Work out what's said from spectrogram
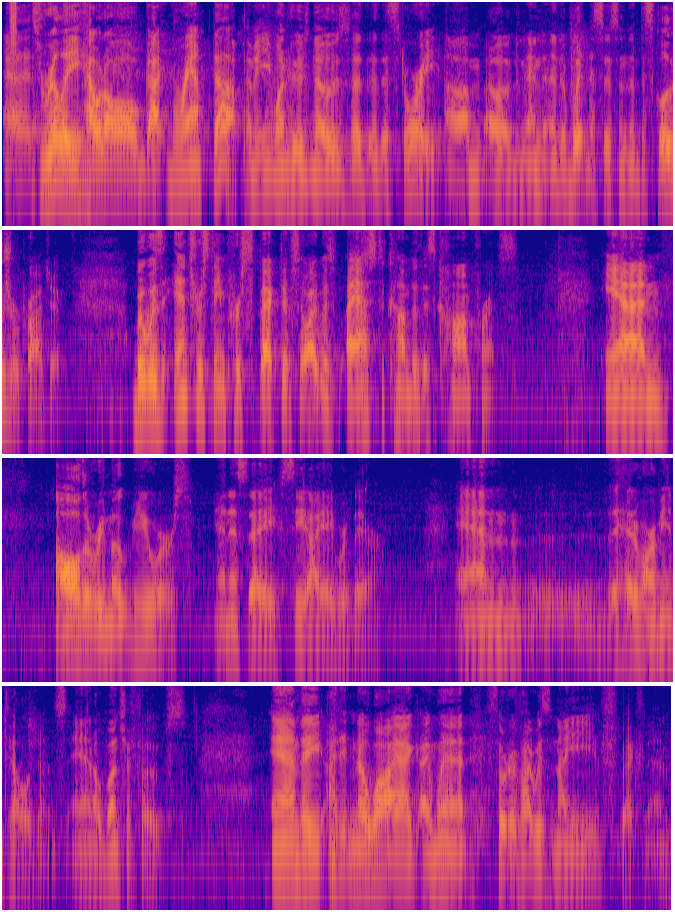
That's really how it all got ramped up. I mean, anyone who knows uh, the, the, story um, uh, and, and, the witnesses in the Disclosure Project. But it was interesting perspective. So I was asked to come to this conference, and all the remote viewers, NSA, CIA, were there, and the head of Army Intelligence, and a bunch of folks. And they, I didn't know why. I, I went, sort of, I was naive back then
